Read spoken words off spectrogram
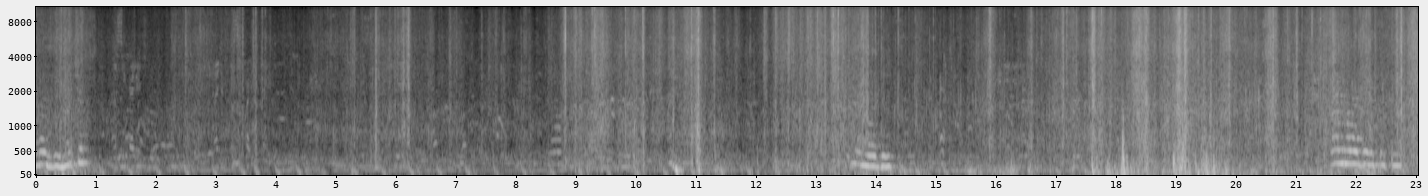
магазинчик. Молодец. Дай молодец.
